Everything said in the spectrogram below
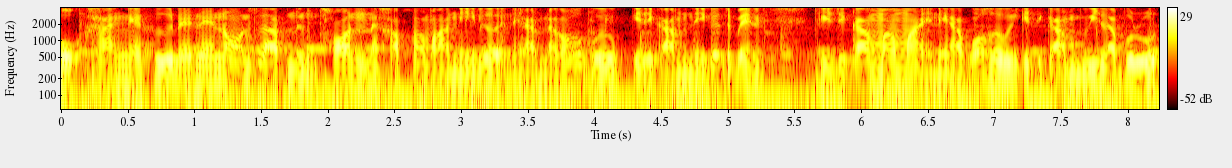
หกครั้งเนี่ยคือได้แน่นอนสำหรับหนึ่งท่อนนะครับประมาณนี้เลยนะครับแล้วก็คือกิจกรรมนี้ก็จะเป็นกิจกรรมมาใหม่นะครับก็คือเป็นกิจกรรมวีรบุรุษ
